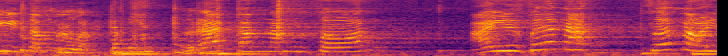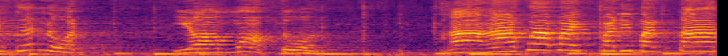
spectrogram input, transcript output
ที่ตำรวจจำเนียนและกำนันสอน ไอเสือหนัก เสือหน่อยเสือหนวด ยอมมอบตัวถ้าหากว่าไม่ปฏิบัติตาม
